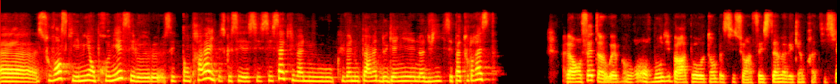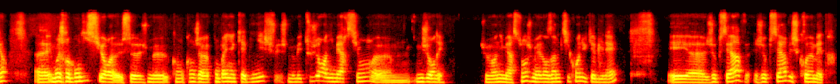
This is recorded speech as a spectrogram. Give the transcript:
Euh, souvent, ce qui est mis en premier, c'est le, le, le temps de travail, parce que c'est ça qui va nous qui va nous permettre de gagner notre vie. C'est pas tout le reste. Alors en fait, hein, ouais, on, rebondit par rapport au temps passé sur un FaceTime avec un praticien. Euh, moi, je rebondis sur euh, je me, quand, quand j'accompagne un cabinet, je, me mets toujours en immersion euh, une journée. Je me mets en immersion, je me mets dans un petit coin du cabinet et euh, j'observe, j'observe et je chronomètre.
